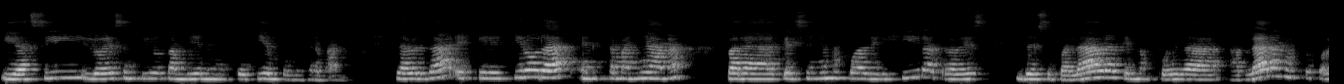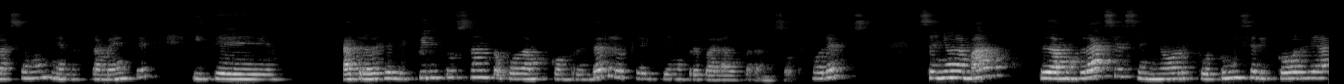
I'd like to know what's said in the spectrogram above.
y así lo he sentido también en este tiempo, mis hermanos. La verdad es que quiero orar en esta mañana para que el Señor nos pueda dirigir a través de su palabra, que nos pueda hablar a nuestro corazón y a nuestra mente y que a través del Espíritu Santo podamos comprender lo que Él tiene preparado para nosotros. Oremos. Señor amado, te damos gracias, Señor, por tu misericordia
